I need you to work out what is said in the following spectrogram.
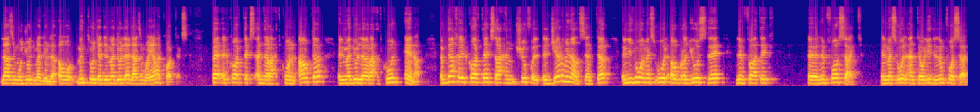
لازم وجود medulla أو من توجد ال medulla لازم وياها cortex فال cortex عندنا راح تكون outer ال medulla راح تكون inner بداخل ال cortex راح نشوف ال germinal center اللي هو مسؤول أو produce لل lymphatic lymphocyte المسؤول عن توليد ال lymphocyte.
